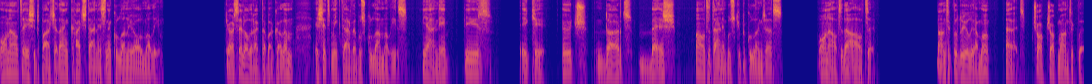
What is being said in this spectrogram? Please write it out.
16 eşit parçadan kaç tanesini kullanıyor olmalıyım? Görsel olarak da bakalım, eşit miktarda buz kullanmalıyız. Yani 1, 2, 3, 4, 5, 6 tane buz küpü kullanacağız. 16 da 6. Mantıklı duyuluyor mu? Evet, çok çok mantıklı.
